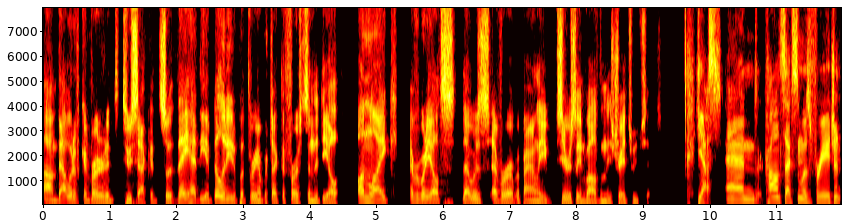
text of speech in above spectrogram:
um, that would have converted into two seconds. So they had the ability to put three unprotected firsts in the deal, unlike everybody else that was ever apparently seriously involved in these trade sweepstakes. Yes, and Collin Sexton was a free agent,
